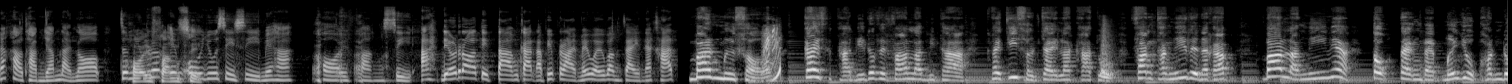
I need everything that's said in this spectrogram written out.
นักข่าวถามย้ำหลายรอบ จะมีคอยเรื่องฟังสิ MOU 44ไหมคะ คอยฟังสิอะเดี๋ยวรอติดตามการอภิปรายไม่ไว้วางใจนะคะ บ้านมือสองใกล้สถานีรถไฟฟ้ารามอินทราใครที่สนใจราคาถูก ฟังทางนี้เลยนะครับ บ้านหลังนี้เนี่ยตกแต่งแบบเหมือนอยู่คอนโด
